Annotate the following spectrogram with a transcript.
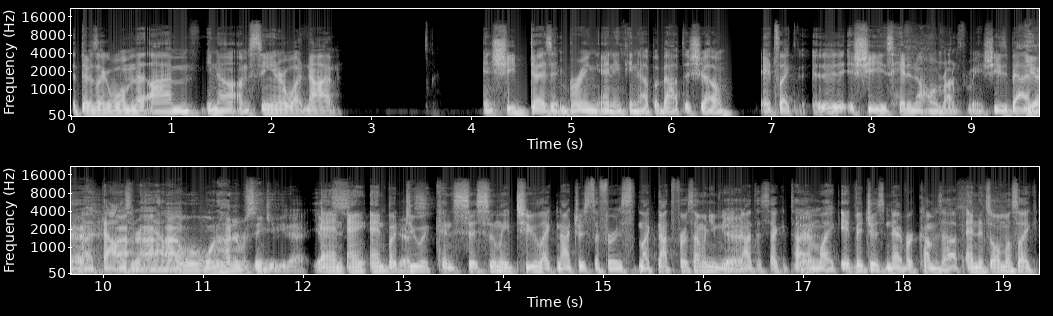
if there's like a woman that I'm, you know, I'm seeing or whatnot, and she doesn't bring anything up about the show, it's like uh, she's hitting a home run for me. She's batting a thousand I, right I- now. I, Like, will 100 percent give you that. Yes. and and and but do it consistently too, like not just the first, like not the first time when you meet, Yeah. not the second time. Yeah. Like if it just never comes up, and it's almost like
